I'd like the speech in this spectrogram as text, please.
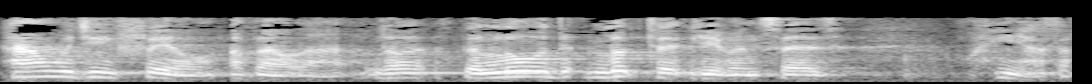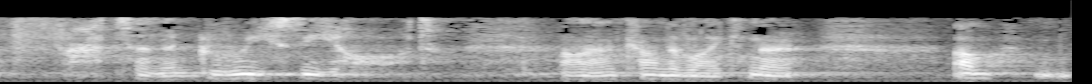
How would you feel about that? The Lord looked at you and said, He has a fat and a greasy heart. I'm kind of like, no. Um,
